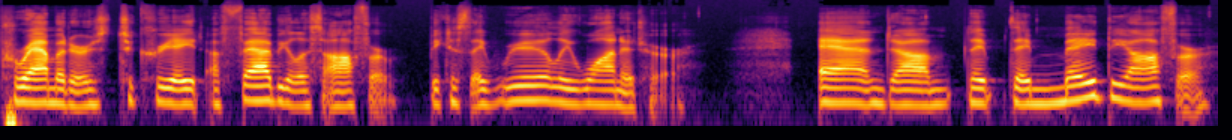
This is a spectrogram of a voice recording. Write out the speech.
parameters to create a fabulous offer because they really wanted her. And um, they they made the offer,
